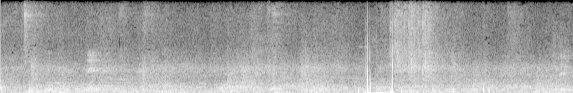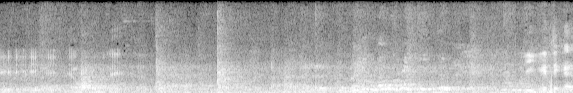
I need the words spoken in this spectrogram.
Waduh. Tiga tingkat.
